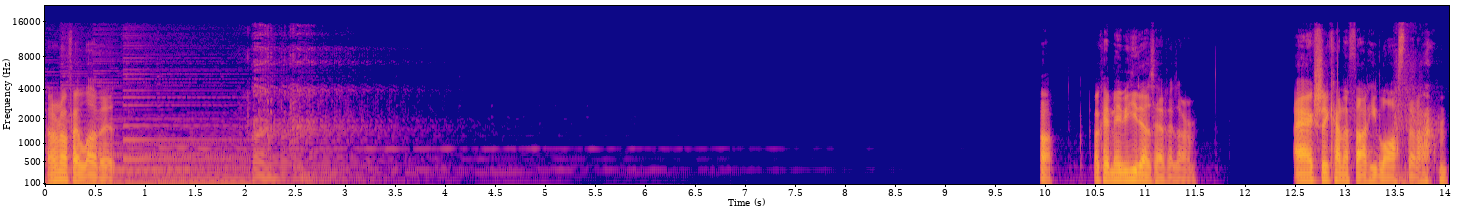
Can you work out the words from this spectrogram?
I don't know if I love it. Huh. Okay, maybe he does have his arm. I actually kind of thought he lost that arm,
